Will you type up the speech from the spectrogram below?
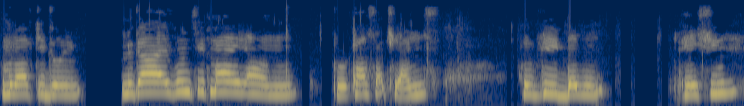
I'm gonna have to join. No, guys, once if my um broadcast actually ends, hopefully it doesn't case you.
